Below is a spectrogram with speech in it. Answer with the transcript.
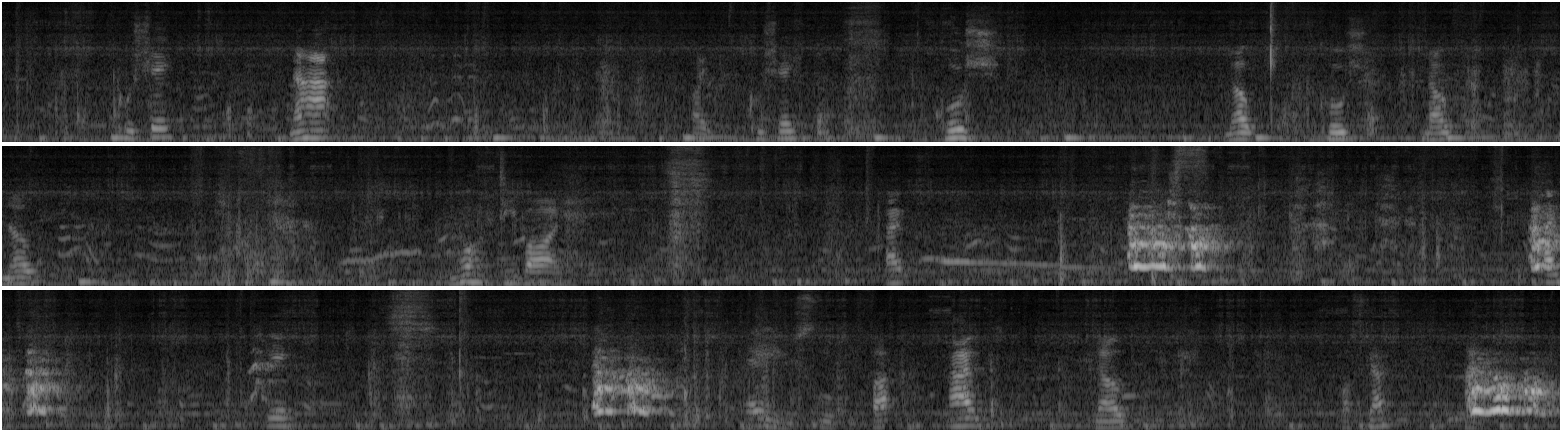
Coucher. Nah. Right, coucher. Couche. No. Couche. No. No. Naughty boy. Out. Yes. Out. Yeah. Hey, you sneaky fuck. Out. No. Oscar. Out.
